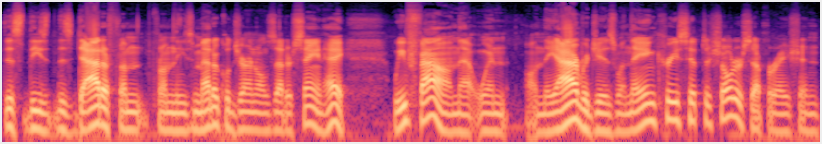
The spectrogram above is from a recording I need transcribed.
This these this data from from these medical journals that are saying, hey, we've found that when on the averages when they increase hip to shoulder separation,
